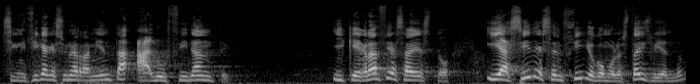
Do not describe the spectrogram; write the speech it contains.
Significa que es una herramienta alucinante y que gracias a esto, y así de sencillo como lo estáis viendo,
